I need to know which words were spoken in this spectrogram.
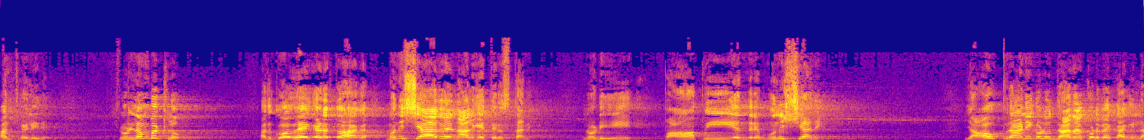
ಅಂತ ಹೇಳಿದೆ. ಇವಳು ನಂಬಿಟ್ಲು. ಅದು ಗೋವು ಹೇಗೆ ಹೇಳುತ್ತೋ ಹಾಗೆ, ಮನುಷ್ಯ ಆದರೆ ನಾಲ್ಗೆ ತಿರುಸ್ತಾನೆ. ನೋಡಿ, ಪಾಪಿ ಅಂದರೆ ಮನುಷ್ಯನೇ. ಯಾವ ಪ್ರಾಣಿಗಳು ದಾನ ಕೊಡಬೇಕಾಗಿಲ್ಲ.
